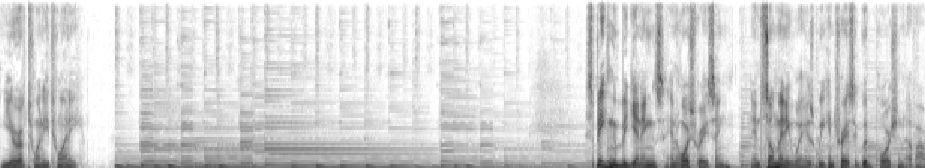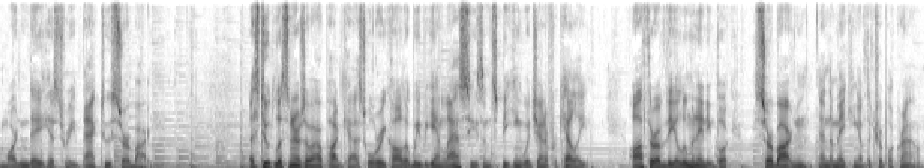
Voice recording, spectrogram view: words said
Year of 2020. Speaking of beginnings in horse racing, in so many ways we can trace a good portion of our modern day history back to Sir Barton. Astute listeners of our podcast will recall that we began last season speaking with Jennifer Kelly author of the illuminating book Sir Barton and the Making of the Triple Crown.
